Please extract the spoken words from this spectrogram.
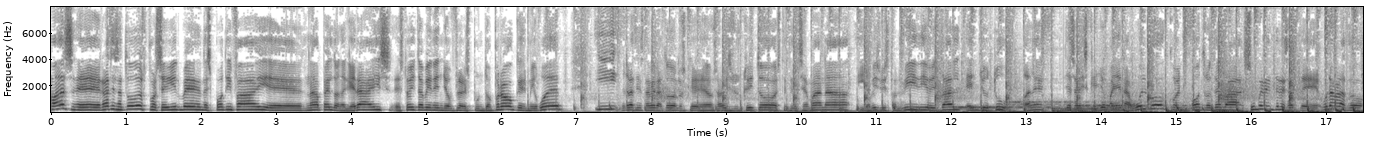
nada más, eh, gracias a todos por seguirme en Spotify, en Apple, donde queráis. Estoy también en johnflores.pro, que es mi web. Y gracias también a todos los que os habéis suscrito este fin de semana y habéis visto el vídeo y tal en YouTube, ¿vale? Ya sabéis que yo mañana vuelvo con otro tema súper interesante. Un abrazo.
